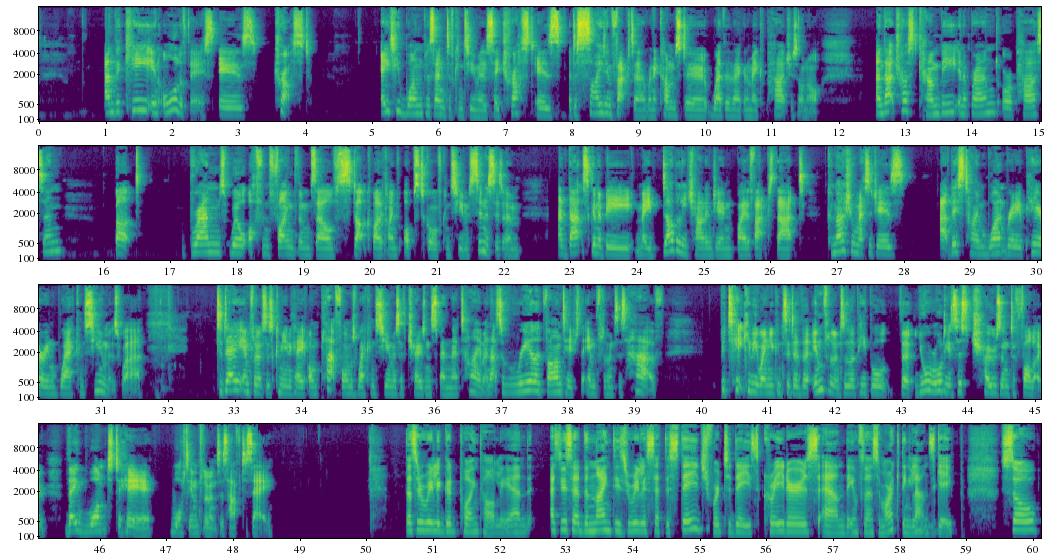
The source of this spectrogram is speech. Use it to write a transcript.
And the key in all of this is trust. 81% of consumers say trust is a deciding factor when it comes to whether they're going to make a purchase or not. And that trust can be in a brand or a person, but brands will often find themselves stuck by the kind of obstacle of consumer cynicism. And that's going to be made doubly challenging by the fact that commercial messages at this time weren't really appearing where consumers were. Today, influencers communicate on platforms where consumers have chosen to spend their time, and that's a real advantage that influencers have particularly when you consider the influencers are the people that your audience has chosen to follow. They want to hear what influencers have to say. That's a really good point, Holly. And as you said, the 90s really set the stage for today's creators and the influencer marketing mm. landscape. So,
